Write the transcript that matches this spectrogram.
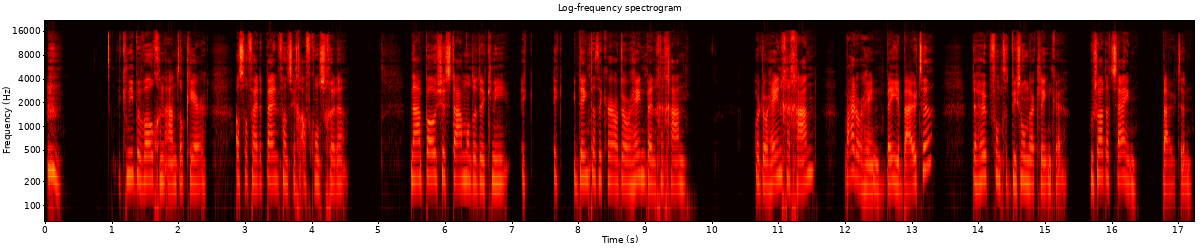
De knie bewoog een aantal keer, alsof hij de pijn van zich af kon schudden. Na een poosje stamelde de knie. Ik, ik, ik denk dat ik er doorheen ben gegaan doorheen gegaan. Waar doorheen? Ben je buiten? De heup vond het bijzonder klinken. Hoe zou dat zijn? Buiten.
